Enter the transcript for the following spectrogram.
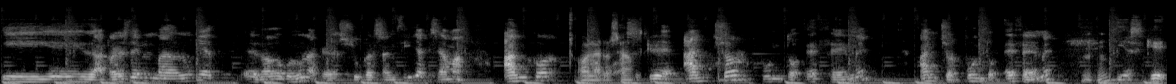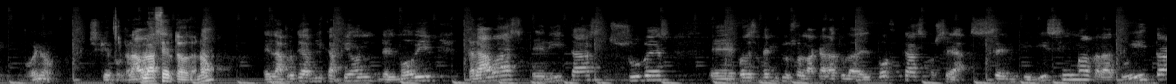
y a través de Vilma Núñez he dado con una que es súper sencilla, que se llama Anchor. Hola, Rosa. Se escribe anchor.fm. Anchor.fm. Ujú. Y es que, bueno, es que Lo hace todo, ¿no? En la propia aplicación del móvil, grabas, editas, subes, eh, puedes hacer incluso la carátula del podcast, o sea, sencillísima, gratuita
